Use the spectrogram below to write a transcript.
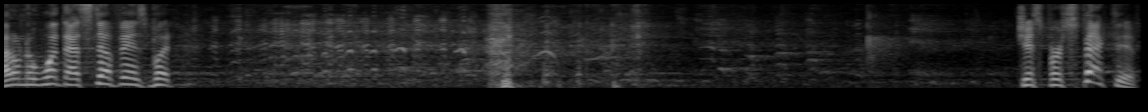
I don't know what that stuff is, but just perspective.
